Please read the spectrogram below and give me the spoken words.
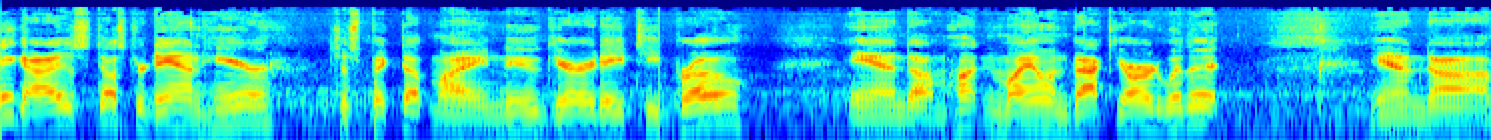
Hey guys, Duster Dan here. Just picked up my new Garrett AT Pro and I'm hunting my own backyard with it. And uh,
